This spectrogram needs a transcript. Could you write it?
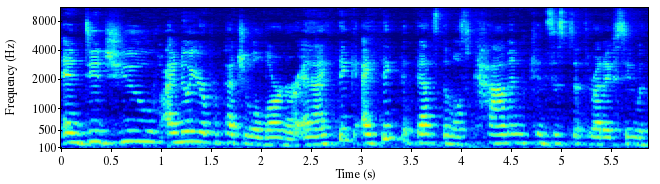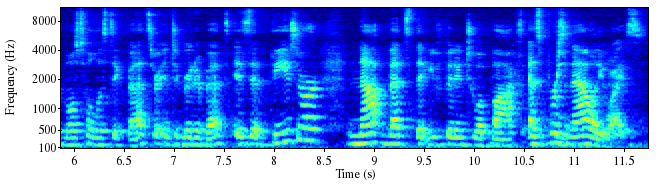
And did you? I know you're a perpetual learner, and I think I think that that's the most common, consistent thread I've seen with most holistic vets or integrated vets is that these are not vets that you fit into a box as personality wise.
